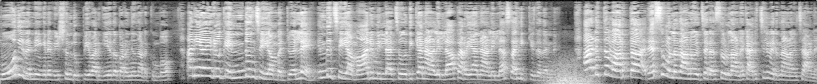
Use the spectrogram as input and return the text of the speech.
മോദി തന്നെ ഇങ്ങനെ വിഷം തുപ്പി വർഗീയത പറഞ്ഞു നടക്കുമ്പോൾ അനുയായികൾക്ക് എന്തും ചെയ്യാൻ പറ്റും അല്ലേ? എന്ത് ചെയ്യാം? ആരുമില്ല ചോദിക്കാൻ ആളില്ല പറയാൻ ആളില്ല. സഹിക്കുക തന്നെ. അടുത്ത വാർത്ത രസമുള്ളതാണോ വെച്ചാൽ രസമുള്ളതാണ് കരച്ചിൽ വരുന്നതാണോ വെച്ചാണ്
